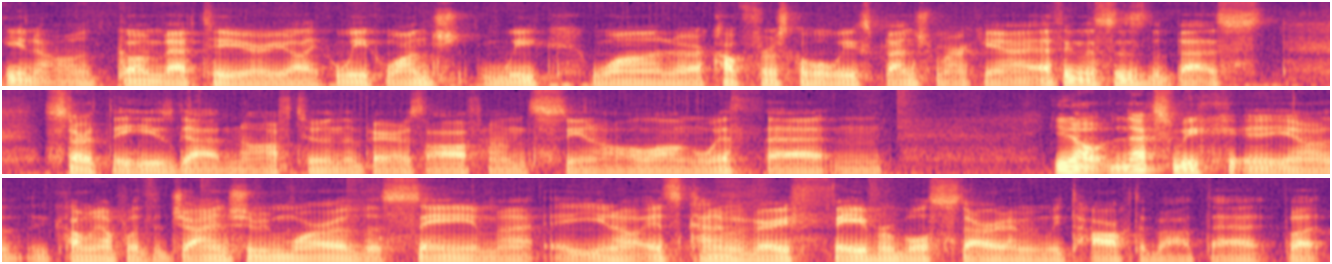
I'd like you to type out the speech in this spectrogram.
you know going back to your, your like week one week one or a couple first couple weeks benchmarking. I, I think this is the best start that he's gotten off to in the Bears offense. You know, along with that and you know, next week, eh, you know, coming up with the Giants should be more of the same. Uh, you know, it's kind of a very favorable start. I mean, we talked about that, but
